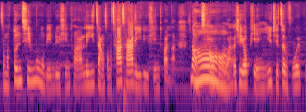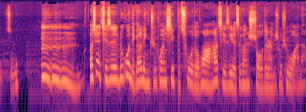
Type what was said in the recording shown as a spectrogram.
什么敦亲睦邻旅行团啊，里长什么叉叉里旅行团啊，那种超好玩，哦、而且又便宜，因为其实政府会补助。嗯嗯嗯，而且其实如果你跟邻居关系不错的话，他其实也是跟熟的人出去玩啊。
